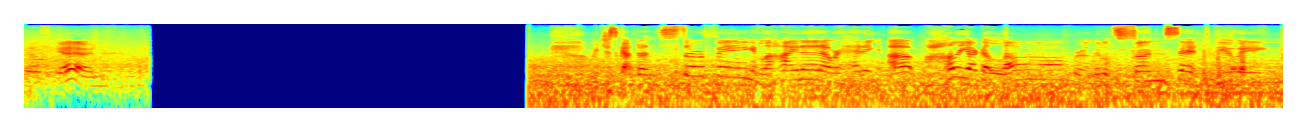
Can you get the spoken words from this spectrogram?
feels good. We just got done surfing in Lahaina. Now we're heading up Haleakala for a little sunset viewing.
